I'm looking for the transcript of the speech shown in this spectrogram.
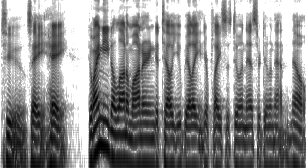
to say, hey, do I need a lot of monitoring to tell you, Billy, your place is doing this or doing that? No.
